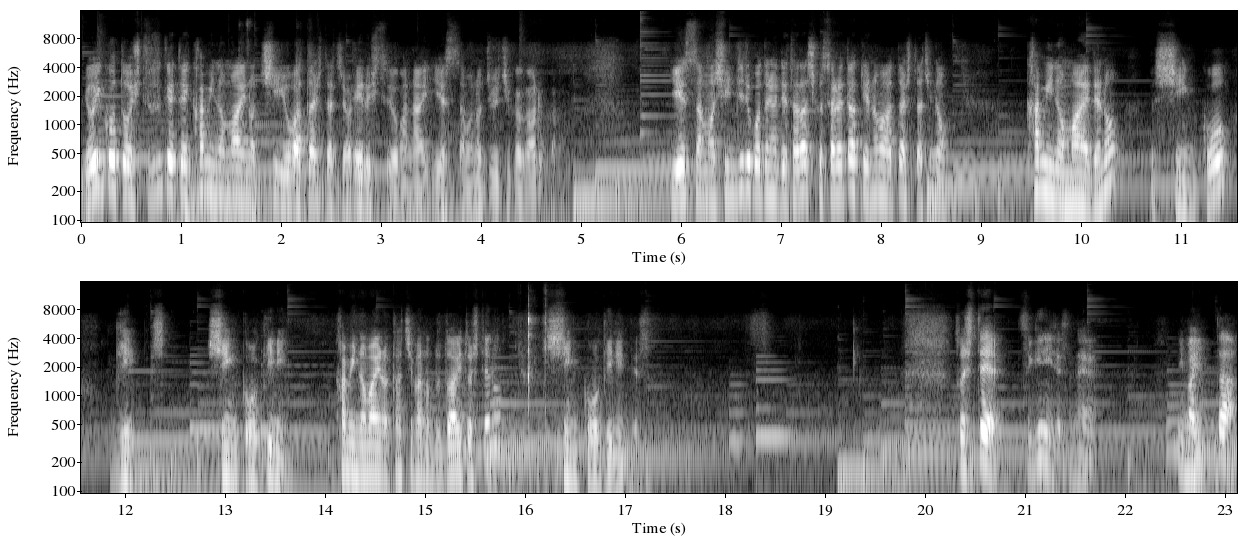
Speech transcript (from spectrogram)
良いことをし続けて神の前の地位を私たちは得る必要がないイエス様の十字架があるから。イエス様を信じることによって正しくされたというのは私たちの神の前での信仰義信仰義人神の前の立場の土台としての信仰義人です。そして次にですね今言った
